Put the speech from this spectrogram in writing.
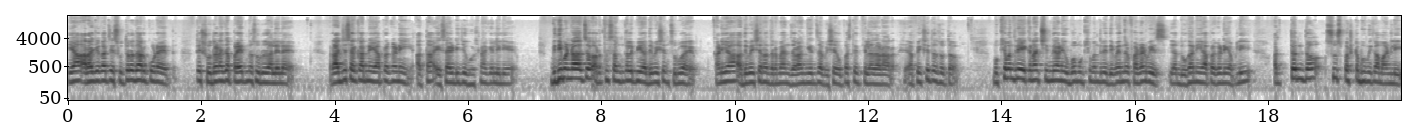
या अराजकाचे सूत्रधार कोण आहेत ते शोधण्याचा प्रयत्न सुरू झालेला आहे. राज्य सरकारने या प्रकरणी आता एस आय टीची घोषणा केलेली आहे. विधिमंडळाचं अर्थसंकल्पीय अधिवेशन सुरू आहे आणि या अधिवेशनादरम्यान जरांगींचा विषय उपस्थित केला जाणार हे अपेक्षितच होतं. मुख्यमंत्री एकनाथ शिंदे आणि उपमुख्यमंत्री देवेंद्र फडणवीस या दोघांनी या प्रकरणी आपली अत्यंत सुस्पष्ट भूमिका मांडली.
